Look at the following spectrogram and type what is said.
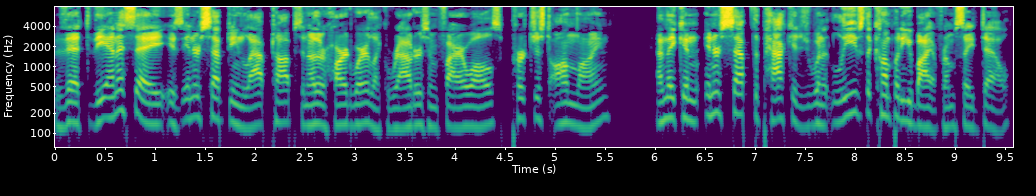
that the NSA is intercepting laptops and other hardware like routers and firewalls purchased online, and they can intercept the package when it leaves the company you buy it from, say Dell,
